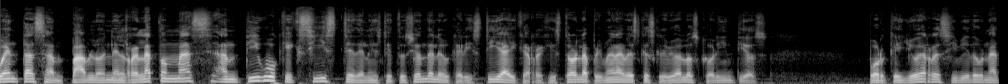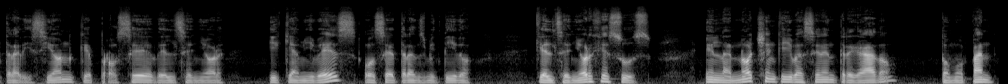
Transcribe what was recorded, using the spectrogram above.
Cuenta San Pablo en el relato más antiguo que existe de la institución de la Eucaristía y que registró la primera vez que escribió a los Corintios, porque yo he recibido una tradición que procede del Señor y que a mi vez os he transmitido que el Señor Jesús, en la noche en que iba a ser entregado, tomó pan,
